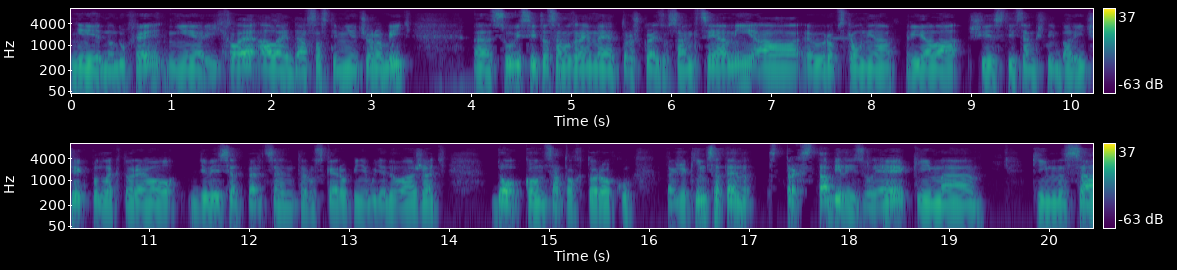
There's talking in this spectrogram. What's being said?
nie je jednoduché, nie je rýchle, ale dá sa s tým niečo robiť. E, súvisí to samozrejme trošku aj so sankciami a Európska únia prijala šiestý sankčný balíček, podľa ktorého 90% ruskej ropy nebude dovážať do konca tohto roku. Takže kým sa ten trh stabilizuje, kým, e, kým sa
